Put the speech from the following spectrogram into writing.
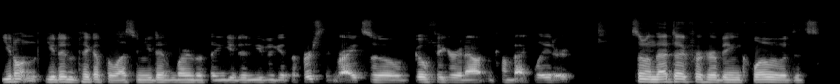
You don't, you didn't pick up the lesson, you didn't learn the thing, you didn't even get the first thing right. So go figure it out and come back later." So in that deck, for her being clothed, it's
